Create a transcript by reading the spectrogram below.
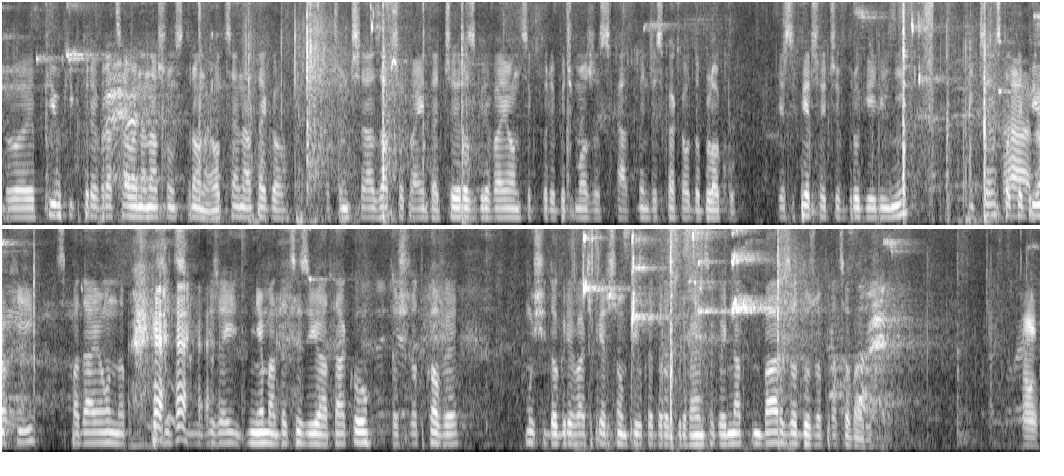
były piłki, które wracały na naszą stronę. Ocena tego, o czym trzeba zawsze pamiętać, czy rozgrywający, który być może ska- będzie skakał do bloku, jest w pierwszej czy w drugiej linii. I często te piłki spadają na pozycji, jeżeli nie ma decyzji o ataku, to środkowy musi dogrywać pierwszą piłkę do rozgrywającego i nad tym bardzo dużo pracowaliśmy. Donc,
